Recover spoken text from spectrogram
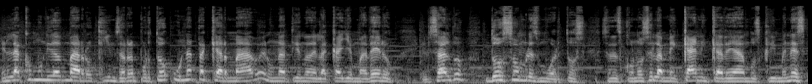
en la comunidad marroquín se reportó un ataque armado en una tienda de la calle Madero. El saldo, dos hombres muertos. Se desconoce la mecánica de ambos crímenes,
